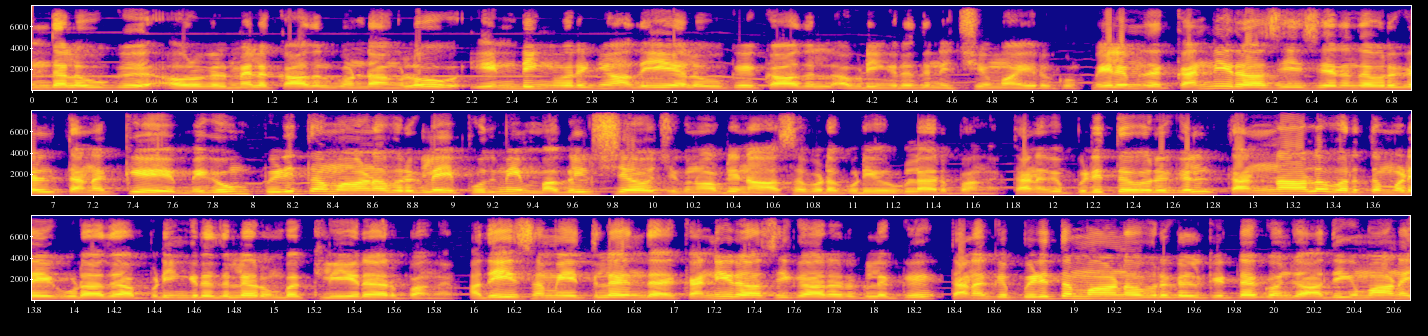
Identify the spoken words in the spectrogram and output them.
எந்த அளவுக்கு அவர்கள் மேல காதல் கொண்டாங்களோ எண்டிங் வரைக்கும் அதே அளவுக்கு காதல் அப்படிங்கிறது நிச்சயமா இருக்கும். மேலும் இந்த கன்னி ராசியை சேர்ந்தவர்கள் தனக்கு மிகவும் பிடித்தமானவர்களை எப்போதுமே மகிழ்ச்சியா வச்சுக்கணும் அப்படின்னு ஆசைப்படக்கூடியவர்களா இருப்பாங்க. தனக்கு பிடித்தவர்கள் தன்னால வருத்தம் அடையக்கூடாது அப்படிங்கிறதுல ரொம்ப கிளியரா இருப்பாங்க. அதே சமயத்துல இந்த கன்னி ராசிக்காரர்களுக்கு தனக்கு பிடித்தமானவர்கள் கிட்ட கொஞ்சம் அதிகமான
